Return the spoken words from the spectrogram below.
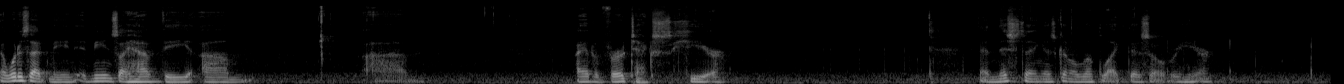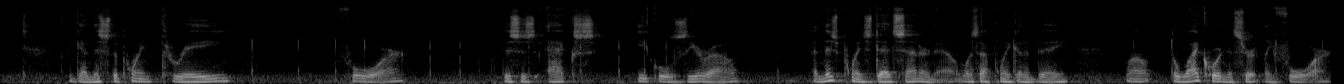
Now, what does that mean? It means I have the, um, um, I have a vertex here. And this thing is going to look like this over here. Again, this is the point 3, 4. This is x equals 0. And this point's dead center now. What's that point going to be? Well, the y-coordinate is certainly 4.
